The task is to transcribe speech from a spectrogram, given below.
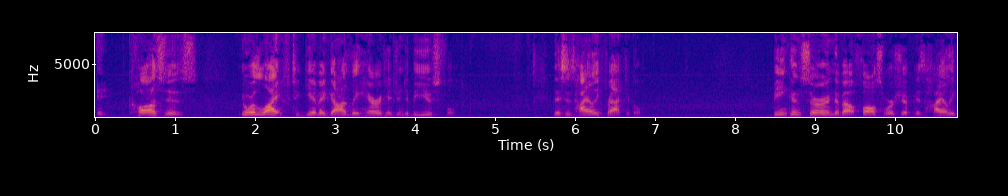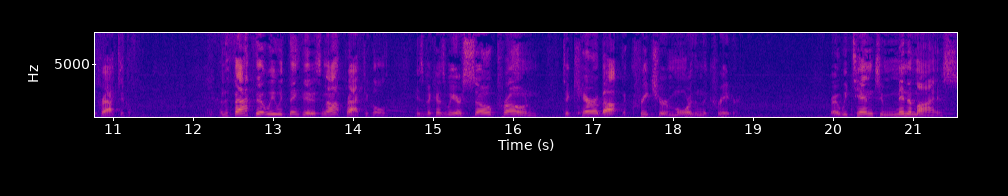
It causes your life to give a godly heritage and to be useful. This is highly practical. Being concerned about false worship is highly practical. And the fact that we would think that it's not practical is because we are so prone to care about the creature more than the creator. Right? We tend to minimize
